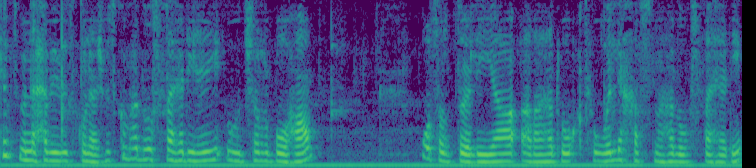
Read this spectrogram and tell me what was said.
كنتمنى حبيبي تكون عجبتكم هذه الوصفة هذه وتجربوها. وتردوا عليا راه هذا الوقت هو اللي خاصنا هذه الوصفة هذه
